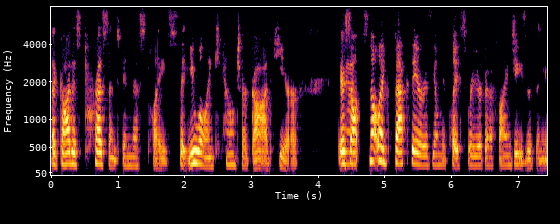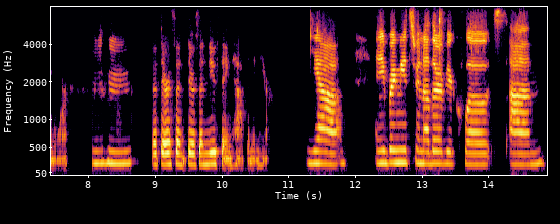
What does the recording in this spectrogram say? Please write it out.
that God is present in this place, that you will encounter God here. There's yeah. not, it's not like back there is the only place where you're going to find Jesus anymore. Mm-hmm. That there's a there's a new thing happening here. Yeah, and you bring me to another of your quotes. Um,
